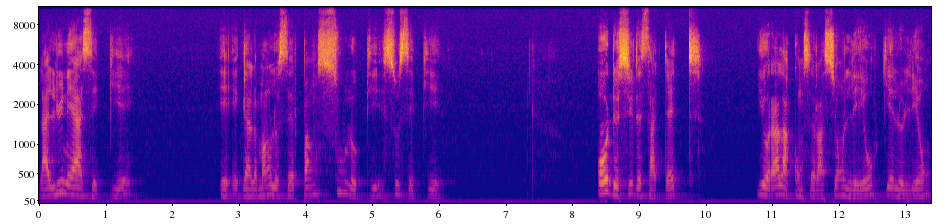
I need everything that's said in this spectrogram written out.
la lune est à ses pieds et également le serpent sous, le pied, sous ses pieds. Au-dessus de sa tête, il y aura la constellation Léo, qui est le lion,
